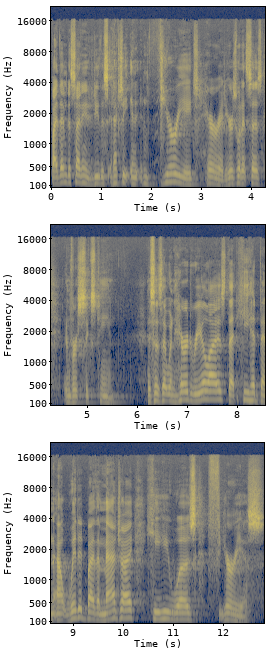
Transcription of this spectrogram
by them deciding to do this, it actually infuriates Herod. Here's what it says in verse 16. It says that when Herod realized that he had been outwitted by the Magi, he was furious.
